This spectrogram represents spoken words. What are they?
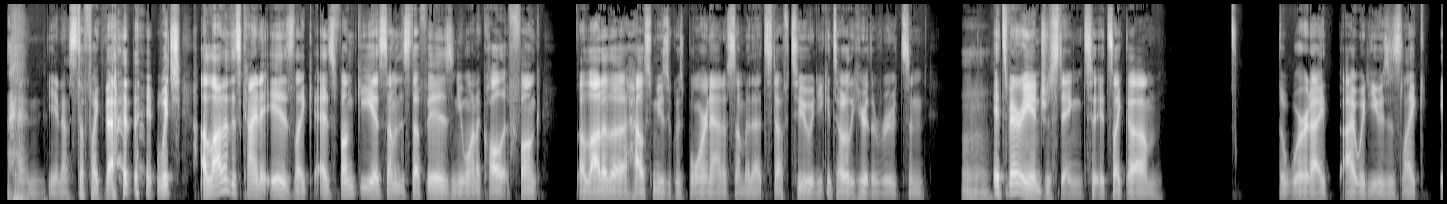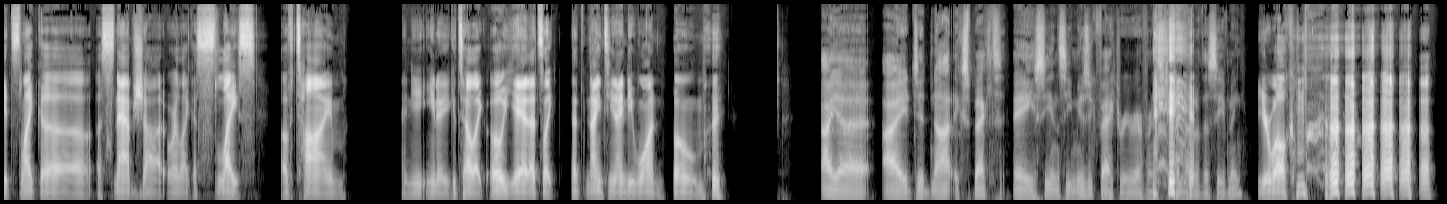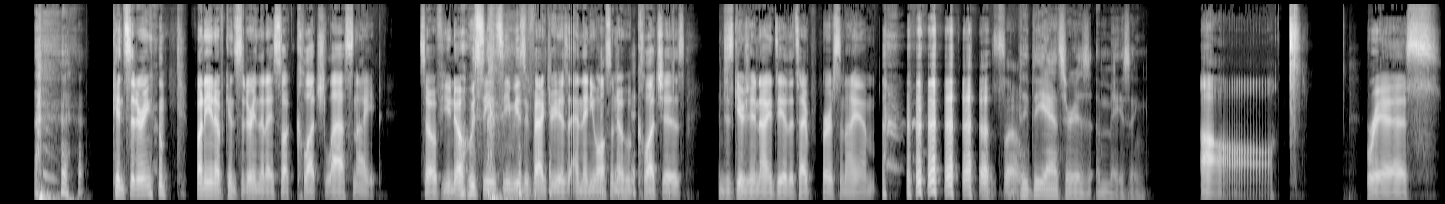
and you know stuff like that. Which a lot of this kind of is like as funky as some of the stuff is, and you want to call it funk a lot of the house music was born out of some of that stuff too, and you can totally hear the roots, and mm-hmm. it's very interesting. To it's like um, the word I I would use is like it's like a a snapshot or like a slice of time, and you you know you could tell like oh yeah that's like that's 1991 boom. I uh I did not expect a C+C Music Factory reference to come out of this evening. You're welcome considering funny enough considering that I saw Clutch last night. So if you know who C+C Music Factory is and then you also know who Clutch is, it just gives you an idea of the type of person I am. so the, the answer is amazing. Aw. Chris.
